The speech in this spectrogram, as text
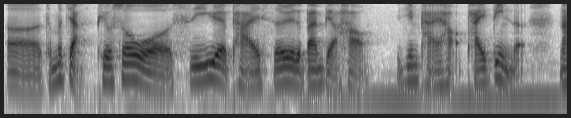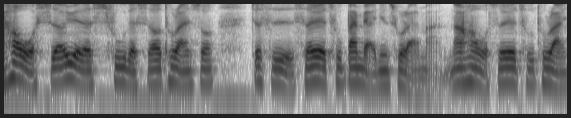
呃怎么讲？比如说我十一月排十二月的班表号已经排好排定了，然后我十二月的初的时候突然说，就是十二月初班表已经出来嘛，然后我十二月初突然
